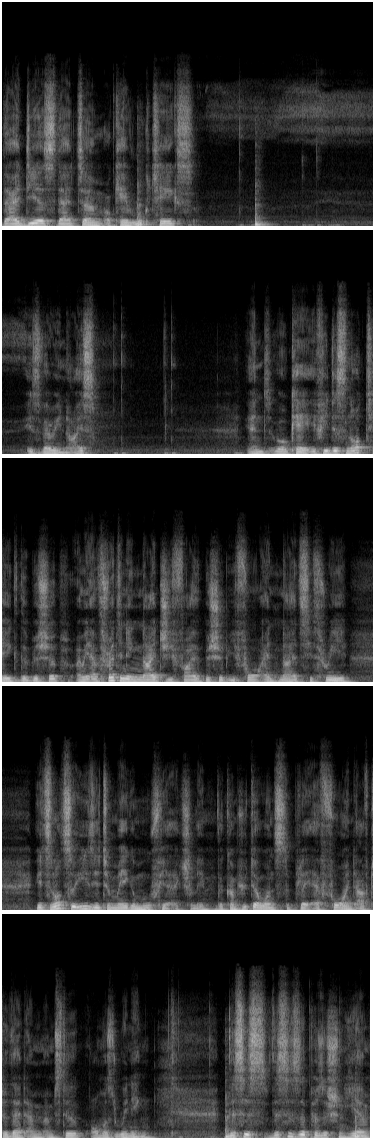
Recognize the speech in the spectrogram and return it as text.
The idea is that um, okay, rook takes is very nice. And okay, if he does not take the bishop, I mean, I'm threatening knight g5, bishop e4, and knight c3. It's not so easy to make a move here actually. The computer wants to play f4 and after that I'm, I'm still almost winning. This is this is a position here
